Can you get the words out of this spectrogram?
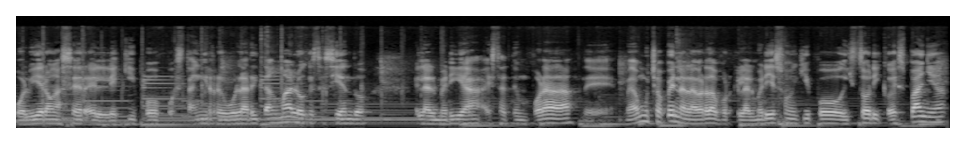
volvieron a ser el equipo pues tan irregular y tan malo que está haciendo el Almería esta temporada. me da mucha pena la verdad porque el Almería es un equipo histórico de España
